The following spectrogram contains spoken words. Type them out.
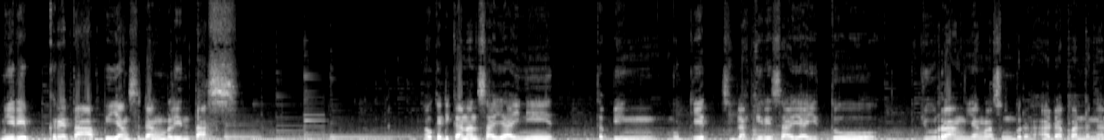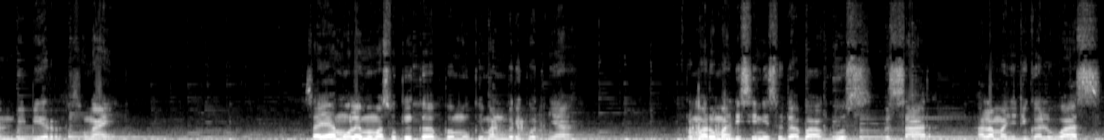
Mirip kereta api yang sedang melintas. Oke, di kanan saya ini tebing bukit, sebelah kiri saya itu jurang yang langsung berhadapan dengan bibir sungai. Saya mulai memasuki ke pemukiman berikutnya. Rumah-rumah di sini sudah bagus, besar, halamannya juga luas.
